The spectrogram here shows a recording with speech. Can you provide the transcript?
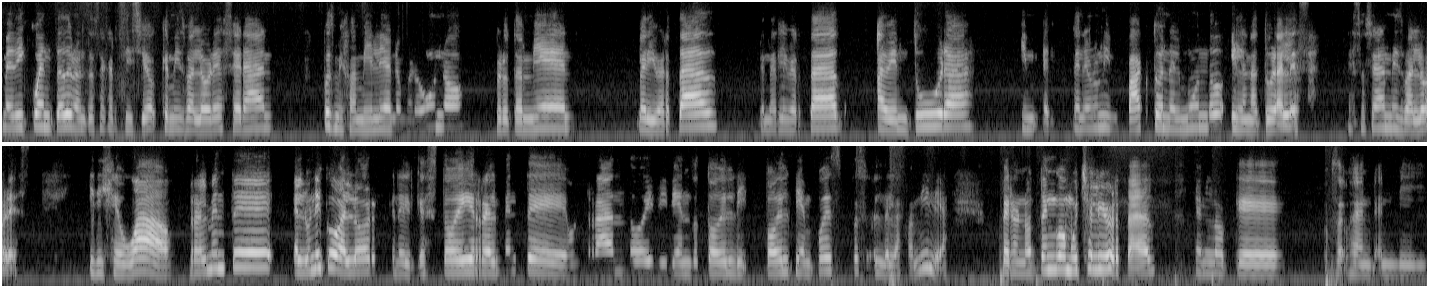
me di cuenta durante ese ejercicio que mis valores eran pues mi familia número uno, pero también la libertad, tener libertad, aventura, eh, tener un impacto en el mundo y la naturaleza. Esos eran mis valores. Y dije, wow, realmente el único valor en el que estoy realmente honrando y viviendo todo el, todo el tiempo es pues, el de la familia. Pero no tengo mucha libertad en lo que, o en, en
